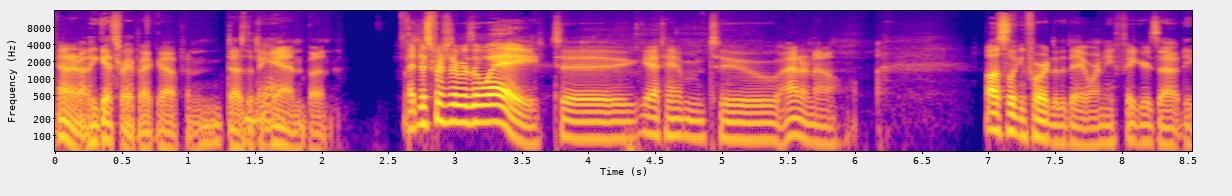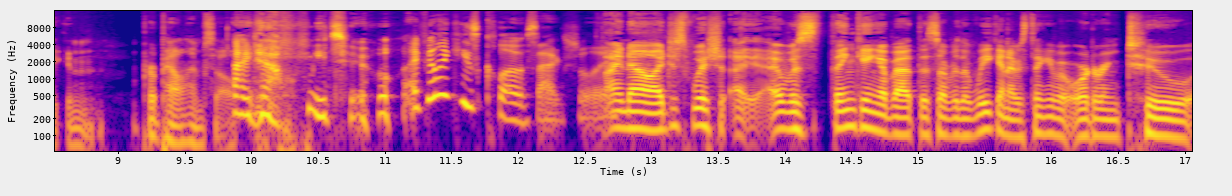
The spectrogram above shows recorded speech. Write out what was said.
I don't know, he gets right back up and does it Yeah. again, but I just wish there was a way to get him to I don't know. I was looking forward to the day when he figures out he can propel himself. I know, me too. I feel like he's close actually. I know. I just wish I, I was thinking about this over the weekend. I was thinking about ordering two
